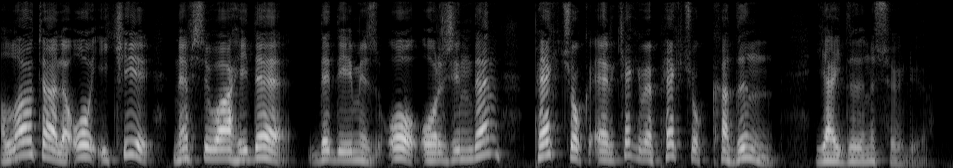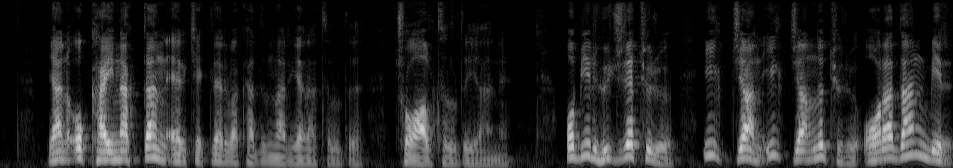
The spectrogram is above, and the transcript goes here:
Allahü Teala o iki nefsi vahide dediğimiz o orijinden pek çok erkek ve pek çok kadın yaydığını söylüyor. Yani o kaynaktan erkekler ve kadınlar yaratıldı, çoğaltıldı yani. O bir hücre türü, ilk can, ilk canlı türü. Oradan bir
